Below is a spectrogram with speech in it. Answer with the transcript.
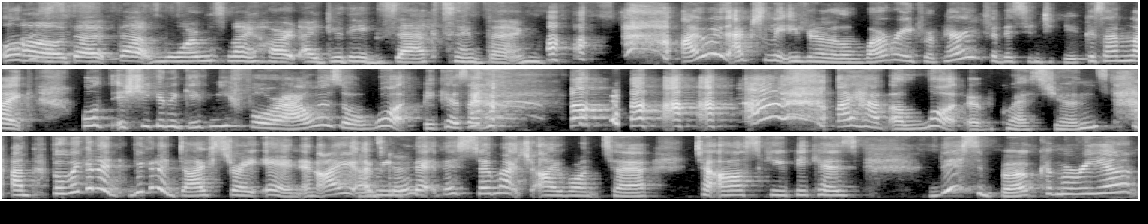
oh, that that warms my heart. I do the exact same thing. I was actually even a little worried preparing for this interview because I'm like, well, is she going to give me four hours or what? Because I. I have a lot of questions, um, but we're gonna we're gonna dive straight in. And I, Sounds I mean, there, there's so much I want to to ask you because this book, Maria,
